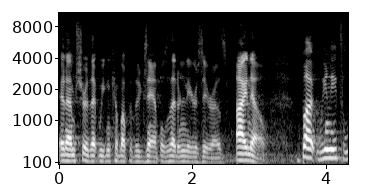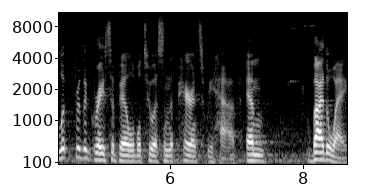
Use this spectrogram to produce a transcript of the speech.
and I'm sure that we can come up with examples that are near zeros. I know. But we need to look for the grace available to us in the parents we have. And by the way,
